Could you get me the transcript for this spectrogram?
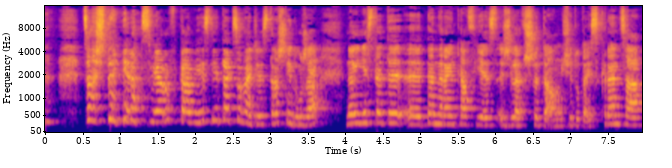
Coś z tymi rozmiarówkami jest nie tak, słuchajcie, jest strasznie duża. No i niestety y, ten rękaw jest źle wszyty. On mi się tutaj skręca,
